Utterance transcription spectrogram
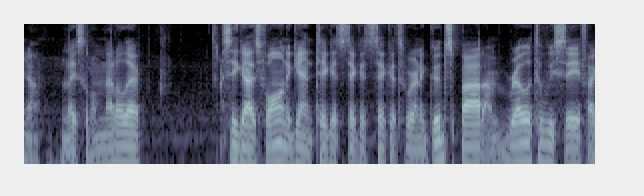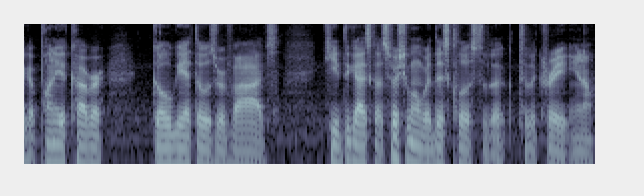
you know, nice little medal there. See guys falling again. Tickets, tickets, tickets. We're in a good spot. I'm relatively safe. I got plenty of cover. Go get those revives. Keep the guys, especially when we're this close to the to the crate. You know,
